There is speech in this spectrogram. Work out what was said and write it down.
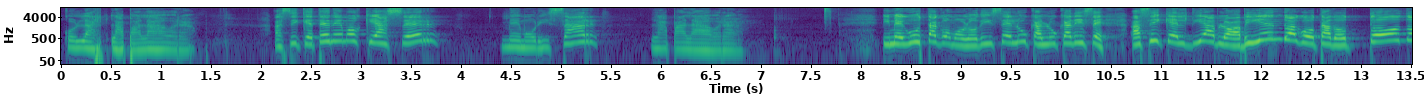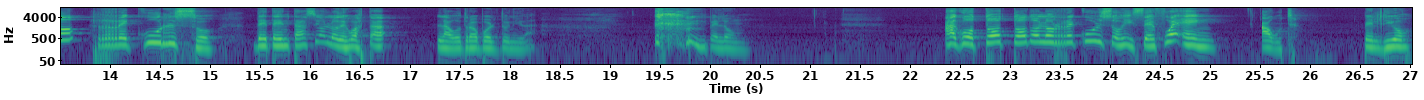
con la, la palabra. Así que tenemos que hacer, memorizar la palabra. Y me gusta como lo dice Lucas. Lucas dice, así que el diablo, habiendo agotado todo recurso de tentación, lo dejó hasta la otra oportunidad. Perdón. Agotó todos los recursos y se fue en out. Perdió.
